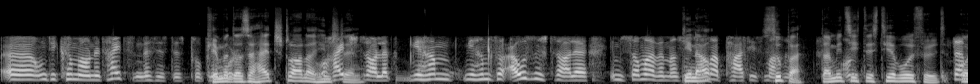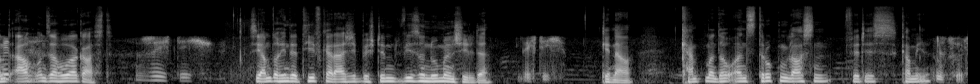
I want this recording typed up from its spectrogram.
äh, und die können wir auch nicht heizen. Das ist das Problem. Können wir da so Heizstrahler Oh, hinstellen? Heizstrahler. Wir haben, wir haben so Außenstrahler im Sommer, wenn wir so Genau. Sommerpartys machen. Super, damit sich das Tier wohlfühlt. Und auch unser hoher Gast. Richtig, Sie haben doch in der Tiefgarage bestimmt wie so Nummernschilder. richtig, Genau. Kann man da eins drucken lassen für das Kamel? natürlich.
